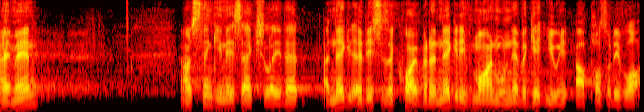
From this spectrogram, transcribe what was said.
Amen? I was thinking this actually that a neg- uh, this is a quote, but a negative mind will never get you a positive life.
